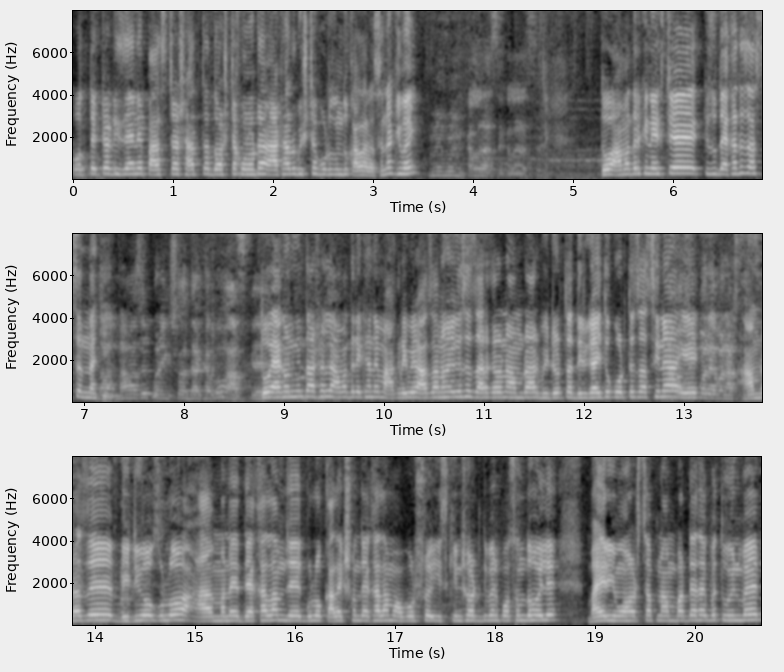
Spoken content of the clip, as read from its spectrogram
প্রত্যেকটা ডিজাইনে পাঁচটা সাতটা দশটা কোনোটা আঠারো বিশটা পর্যন্ত কালার আছে। নাকি ভাই? কালার আছে কালার আছে। তো আমাদেরকে নেক্সটে কিছু দেখাতে চাচ্ছেন নাকি? তো এখন কিন্তু আসলে আমাদের এখানে মাগরিবের আজান হয়ে গেছে যার কারণে আমরা আর ভিডিওটা দীর্ঘায়িত করতে চাচ্ছি না। আমরা যে ভিডিওগুলো মানে দেখালাম যে এগুলো কালেকশন দেখালাম অবশ্যই স্ক্রিনশট দিবেন পছন্দ হলে ভাইয়ের ইমো হোয়াটসঅ্যাপ নাম্বার দেওয়া থাকবে তুহিন ভাইয়ের।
